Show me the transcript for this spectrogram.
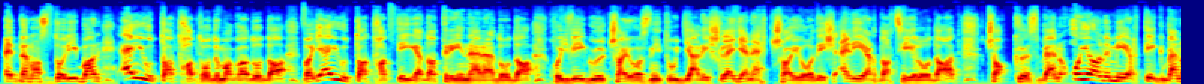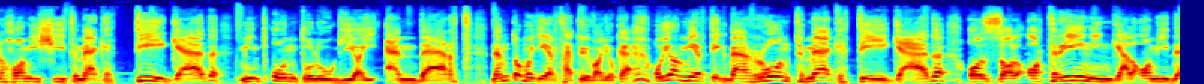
ebben a sztoriban eljuttathatod magad oda, vagy eljuttathat téged a trénered oda, hogy végül csajozni tudjál, és legyen egy csajod, és elérd a célodat, csak közben olyan mértékben hamisít meg téged, mint ontológiai embert, nem tudom, hogy érthető vagyok-e, olyan mértékben ront meg téged azzal a tréninggel, amin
